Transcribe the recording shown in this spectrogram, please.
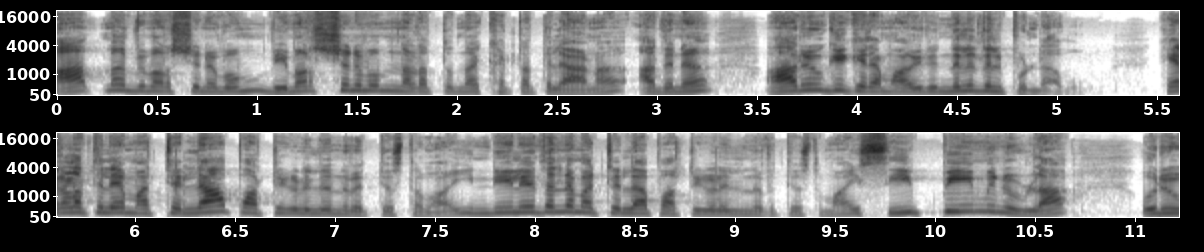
ആത്മവിമർശനവും വിമർശനവും നടത്തുന്ന ഘട്ടത്തിലാണ് അതിന് ആരോഗ്യകരമായൊരു നിലനിൽപ്പുണ്ടാവും കേരളത്തിലെ മറ്റെല്ലാ പാർട്ടികളിൽ നിന്ന് വ്യത്യസ്തമായി ഇന്ത്യയിലെ തന്നെ മറ്റെല്ലാ പാർട്ടികളിൽ നിന്ന് വ്യത്യസ്തമായി സി പി എമ്മിനുള്ള ഒരു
